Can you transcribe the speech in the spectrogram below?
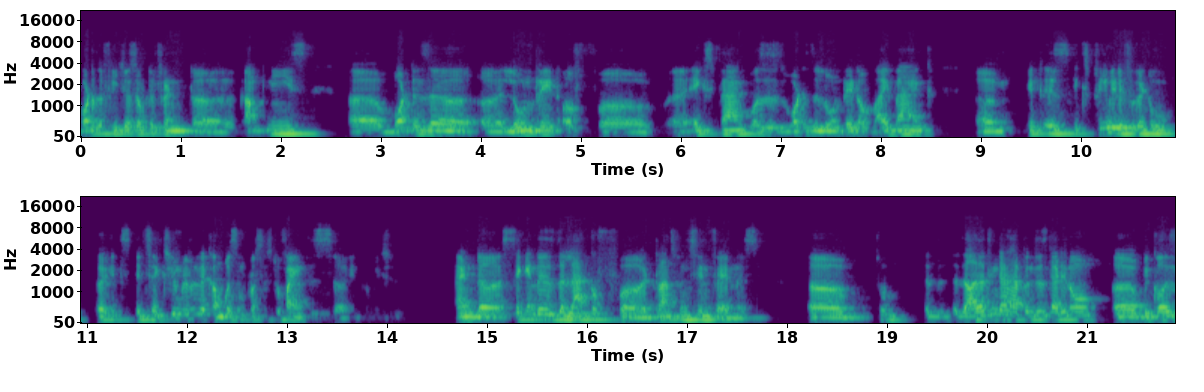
what are the features of different companies uh, what is the uh, loan rate of uh, X bank versus what is the loan rate of Y bank. um, it is extremely difficult to uh, it's it's extremely a cumbersome process to find this uh, information. And uh, second is the lack of uh, transparency and fairness. Uh, so the other thing that happens is that you know because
